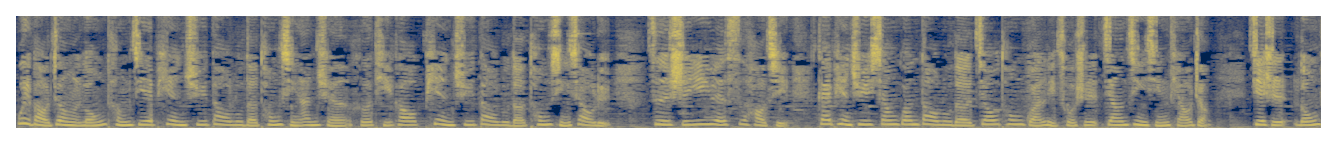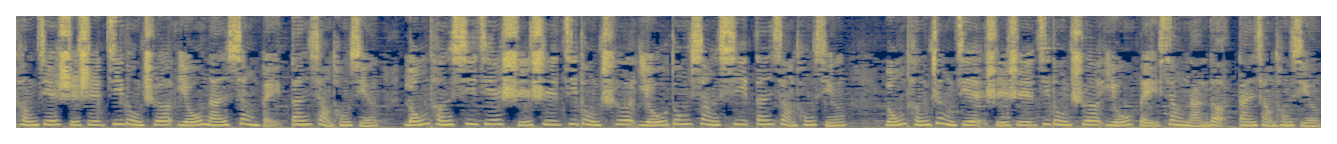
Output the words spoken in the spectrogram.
为保证龙腾街片区道路的通行安全和提高片区道路的通行效率，自十一月四号起，该片区相关道路的交通管理措施将进行调整。届时，龙腾街实施机动车由南向北单向通行，龙腾西街实施机动车由东向西单向通行。龙腾正街实施机动车由北向南的单向通行，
